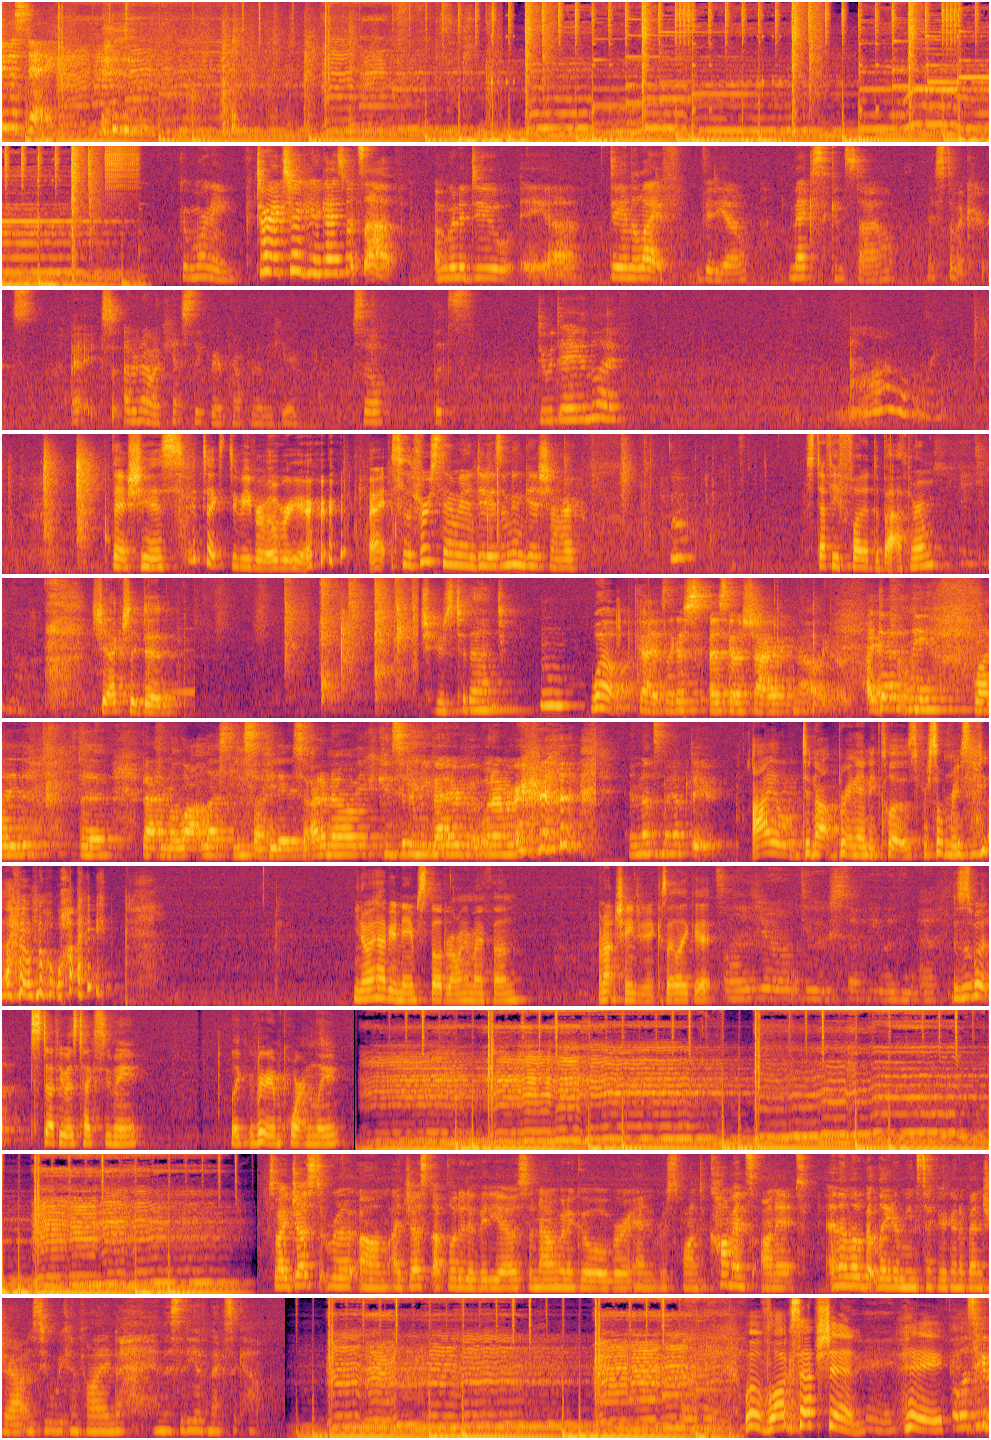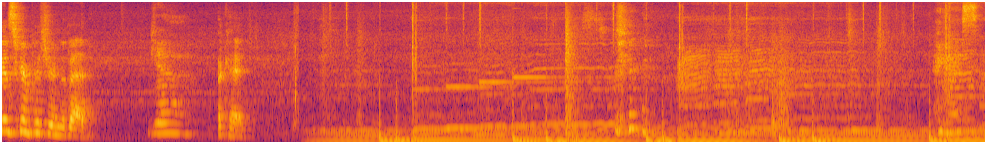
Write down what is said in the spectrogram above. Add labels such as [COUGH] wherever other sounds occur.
do this day. Good morning. Victoria X here, guys. What's up? I'm gonna do a uh, day in the life video, Mexican style. My stomach hurts. I, I don't know. I can't sleep very properly here. So let's do a day in the life. There she is, It texting me from over here. [LAUGHS] Alright, so the first thing I'm gonna do is I'm gonna get a shower. Steffi flooded the bathroom. She actually did. Cheers to that. Mm. Whoa, guys, I guess I just got a shower right now. I definitely flooded the bathroom a lot less than Steffi did, so I don't know, you could consider me better, but whatever. [LAUGHS] and that's my update. I did not bring any clothes for some reason. [LAUGHS] I don't know why. You know I have your name spelled wrong on my phone? I'm not changing it because I like it. As long as you don't do Steffi with an F. This is what Steffi was texting me. Like, very importantly. So I just re- um, I just uploaded a video, so now I'm gonna go over and respond to comments on it, and then a little bit later, me and Steffi are gonna venture out and see what we can find in the city of Mexico. Whoa, vlogception! Okay. Hey. Well, let's take an Instagram picture in the bed. Yeah. Okay. hey guys.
